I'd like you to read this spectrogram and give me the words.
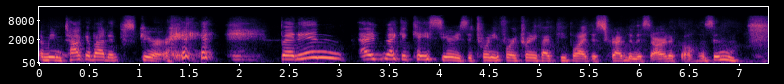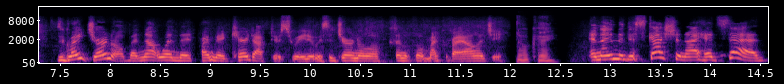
I mean, talk about obscure. but in I, like a case series of 24 25 people i described in this article it was in a great journal but not one that primary care doctors read it was a journal of clinical microbiology okay and in the discussion i had said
